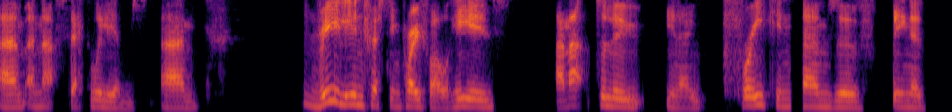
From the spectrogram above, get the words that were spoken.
um, and that's Seth Williams. Um, really interesting profile. He is an absolute, you know, freak in terms of being a,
